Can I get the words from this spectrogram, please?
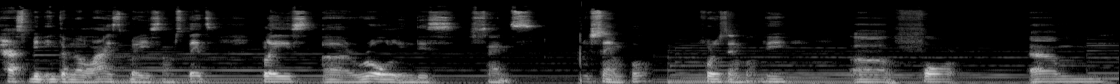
has been internalized by some states plays a role in this sense. For example for example the uh, for um,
